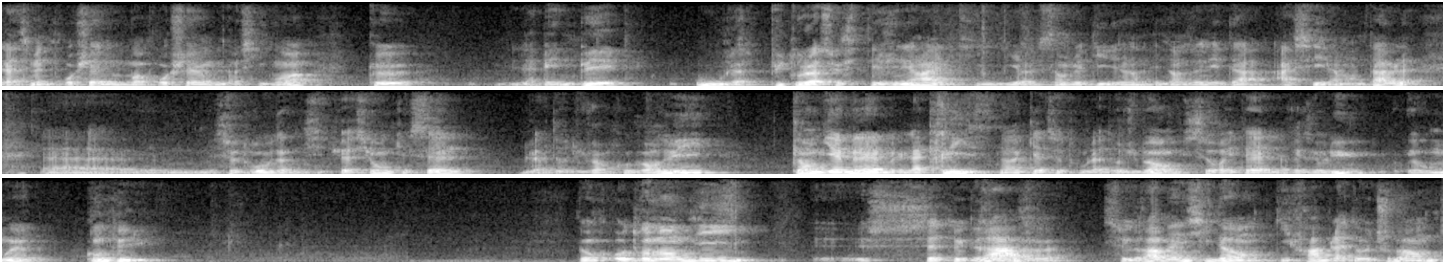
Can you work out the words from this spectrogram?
la semaine prochaine ou le mois prochain ou dans six mois, que la BNP, ou plutôt la Société Générale, qui, euh, semble-t-il, dans un état assez lamentable, euh, se trouve dans une situation qui est celle de la Deutsche Bank aujourd'hui, quand bien même la crise dans laquelle se trouve la Deutsche Bank serait-elle résolue et au moins contenue. Donc, autrement dit, ce grave incident qui frappe la Deutsche Bank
